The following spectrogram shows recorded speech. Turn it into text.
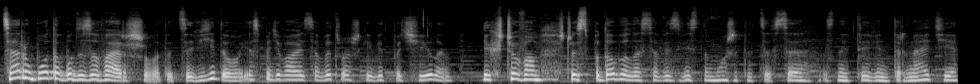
Ця робота буде завершувати це відео. Я сподіваюся, ви трошки відпочили. Якщо вам щось сподобалося, ви, звісно, можете це все знайти в інтернеті,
